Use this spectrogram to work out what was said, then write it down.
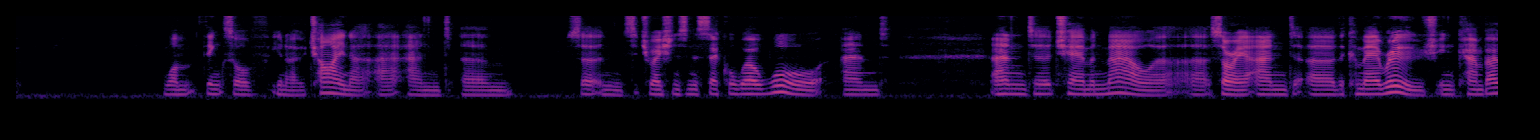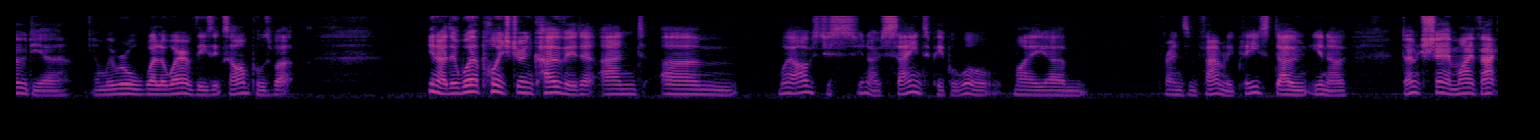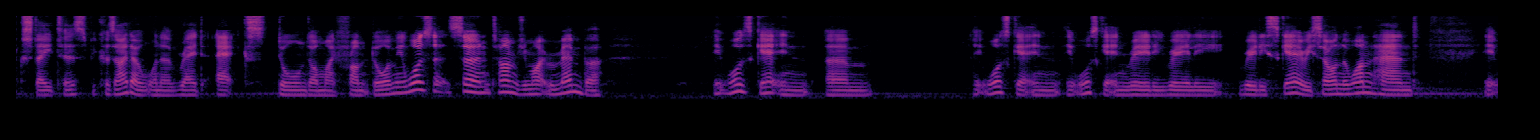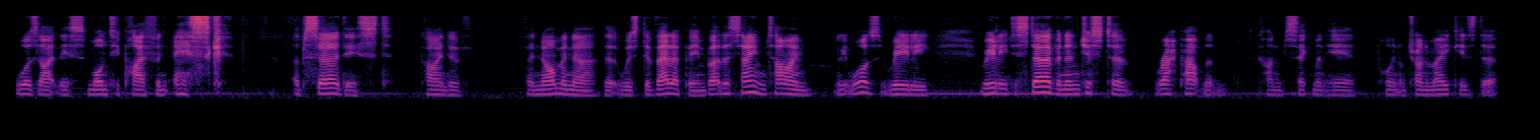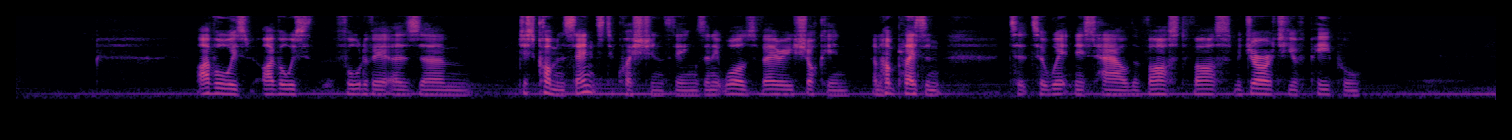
one thinks of you know China and um, certain situations in the Second World War and and uh, Chairman Mao, uh, uh, sorry, and uh, the Khmer Rouge in Cambodia. And we were all well aware of these examples, but you know, there were points during COVID, and um, well, I was just, you know, saying to people, well, my um, friends and family, please don't, you know, don't share my vax status because I don't want a red X dawned on my front door. I mean, it was at certain times you might remember, it was getting um, it was getting it was getting really really really scary. So on the one hand it was like this monty python-esque absurdist kind of phenomena that was developing. But at the same time it was really really disturbing. And just to wrap up the kind of segment here point i'm trying to make is that i've always i've always thought of it as um, just common sense to question things. And it was very shocking and unpleasant to, to witness how the vast, vast majority of people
